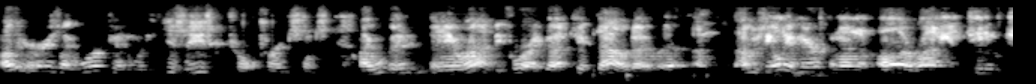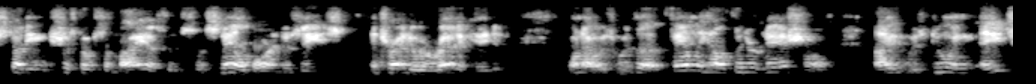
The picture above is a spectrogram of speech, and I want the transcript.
Other areas I worked was disease control, for instance. I, in, Iran, before I got kicked out, I, uh, I was the only American on an all-Iranian team studying schistosomiasis, a snail-borne disease, and trying to eradicate it. When I was with uh, Family Health International, I was doing AIDS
